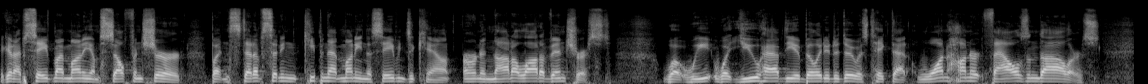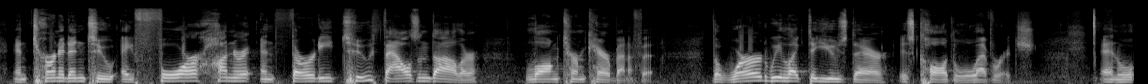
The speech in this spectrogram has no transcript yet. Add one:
Again, I've saved my money, I'm self insured, but instead of sitting, keeping that money in the savings account, earning not a lot of interest, what we what you have the ability to do is take that $100,000 and turn it into a $432,000 long-term care benefit. The word we like to use there is called leverage. And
